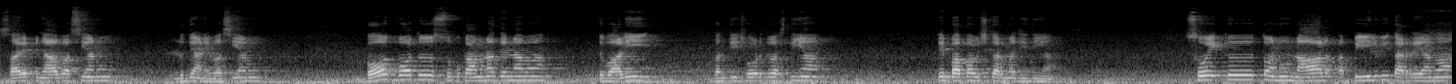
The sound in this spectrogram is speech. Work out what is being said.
ਸਾਰੇ ਪੰਜਾਬ ਵਾਸੀਆਂ ਨੂੰ, ਲੁਧਿਆਣੇ ਵਾਸੀਆਂ ਨੂੰ ਬਹੁਤ ਬਹੁਤ ਸ਼ੁਭਕਾਮਨਾ ਦਿੰਦਾ ਵਾਂ ਦੀਵਾਲੀ, ਬੰਦੀ ਛੋੜ ਦਿਵਸ ਦੀਆਂ ਤੇ ਬਾਬਾ ਵਿਸ਼ਕਰਮਾ ਜੀ ਦੀਆਂ। ਸੋ ਇੱਕ ਤੁਹਾਨੂੰ ਨਾਲ ਅਪੀਲ ਵੀ ਕਰ ਰਿਹਾ ਵਾਂ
